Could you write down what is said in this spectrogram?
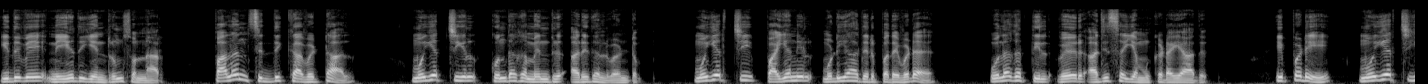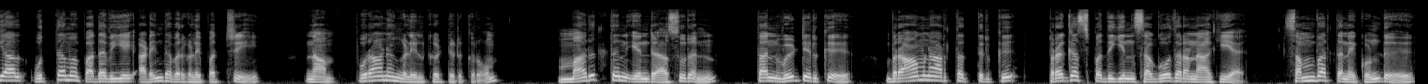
இதுவே நியதி என்றும் சொன்னார். பலன் சித்திக்காவிட்டால் முயற்சியில் குந்தகமென்று அறிதல் வேண்டும். முயற்சி பயனில் முடியாதிருப்பதை விட உலகத்தில் வேறு அதிசயம் கிடையாது. இப்படி முயற்சியால் உத்தம பதவியை அடைந்தவர்களைப் பற்றி நாம் புராணங்களில் கேட்டிருக்கிறோம். மருத்தன் என்ற அசுரன் தன் வீட்டிற்கு பிராமணார்த்தத்திற்கு பிரகஸ்பதியின் சகோதரனாகிய சம்பர்த்தனை கொண்டு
